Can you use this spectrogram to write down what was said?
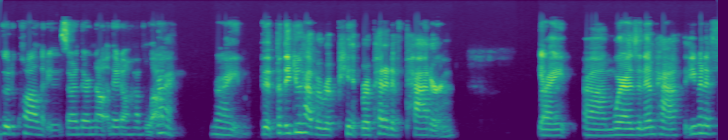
good qualities or they're not they don't have love. Right, right. But they do have a repeat, repetitive pattern, yeah. right? Um, whereas an empath, even if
